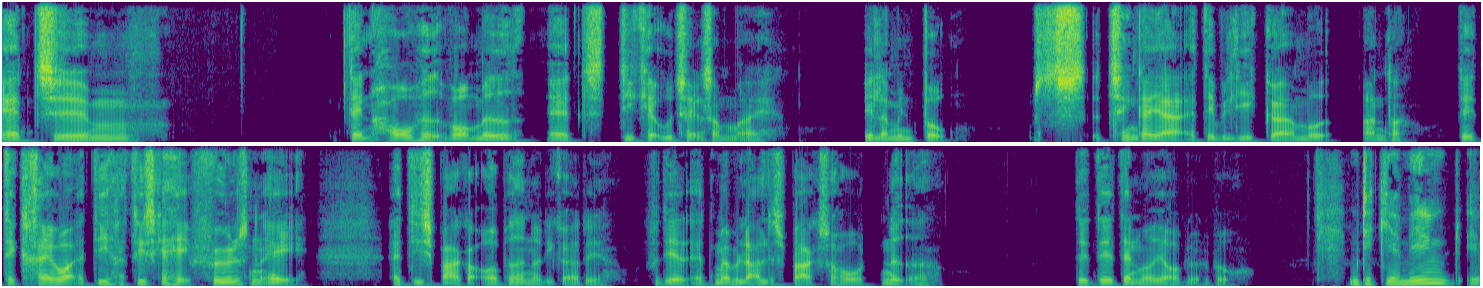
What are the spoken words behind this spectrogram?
at øhm, den hårdhed, hvormed at de kan udtale sig om mig, eller min bog, tænker jeg, at det vil de ikke gøre mod andre. Det, det kræver, at de, de skal have følelsen af, at de sparker opad, når de gør det. Fordi at, at man vil aldrig sparke så hårdt nedad. Det, det er den måde, jeg oplever det på. Men det giver mening, øh,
